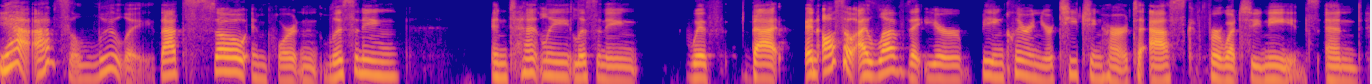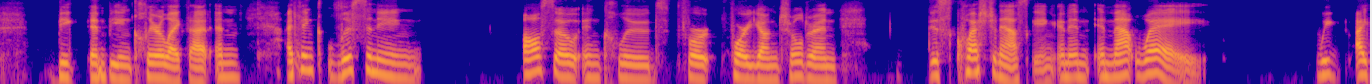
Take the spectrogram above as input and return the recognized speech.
Yeah, absolutely. That's so important. Listening intently, listening with that. And also, I love that you're being clear and you're teaching her to ask for what she needs and be and being clear like that. And I think listening also includes for for young children this question asking and in in that way we I,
